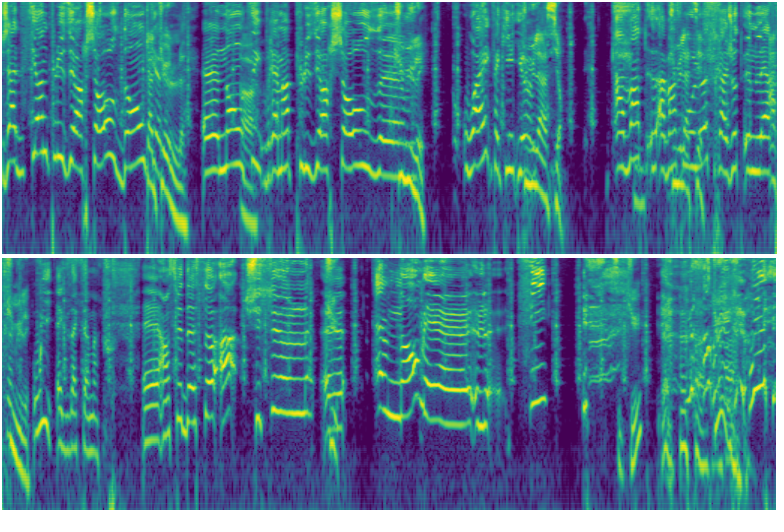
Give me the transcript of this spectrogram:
j'additionne plusieurs choses, donc... Calcul. Euh, non, Ah. tu sais, vraiment plusieurs choses... euh, Cumulé. Ouais, fait qu'il y a... Cumulation. Avant, avant ce mot-là, tu rajoutes une lettre. Accumulé. Oui, exactement. Euh, ensuite de ça, ah, je suis. Euh, euh, non, mais... Euh, ti. C'est cul. C'est cuir.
